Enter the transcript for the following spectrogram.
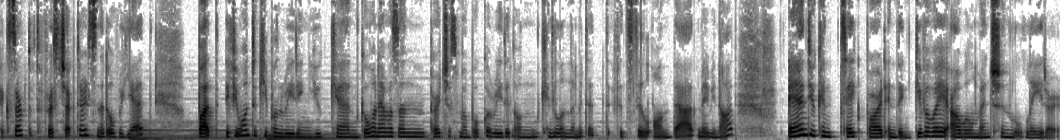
excerpt of the first chapter. It's not over yet. But if you want to keep on reading, you can go on Amazon, purchase my book, or read it on Kindle Unlimited if it's still on that, maybe not. And you can take part in the giveaway I will mention later.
